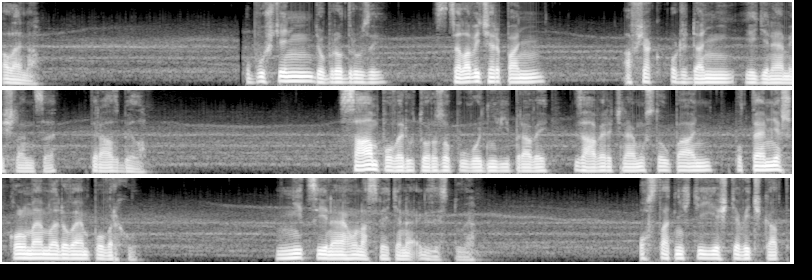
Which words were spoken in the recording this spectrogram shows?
a Lena. Upuštění dobrodruzy, zcela vyčerpaní, avšak oddaní jediné myšlence, která zbyla. Sám povedu torzo původní výpravy k závěrečnému stoupání po téměř kolmém ledovém povrchu – nic jiného na světě neexistuje. Ostatní chtějí ještě vyčkat,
